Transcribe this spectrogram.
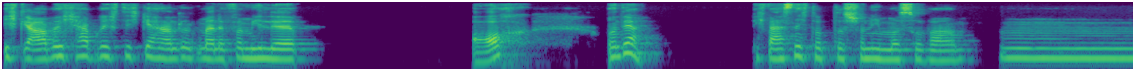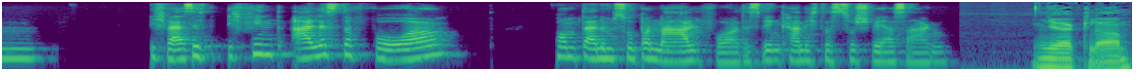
Ich glaube, ich habe richtig gehandelt, meine Familie auch. Und ja, ich weiß nicht, ob das schon immer so war. Hm, Ich weiß nicht, ich finde, alles davor kommt einem so banal vor. Deswegen kann ich das so schwer sagen. Ja, klar.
